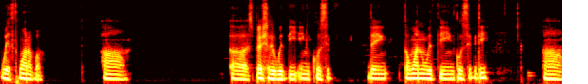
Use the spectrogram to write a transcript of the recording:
with one of them um, uh, especially with the inclusive, the the one with the inclusivity. Uh,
